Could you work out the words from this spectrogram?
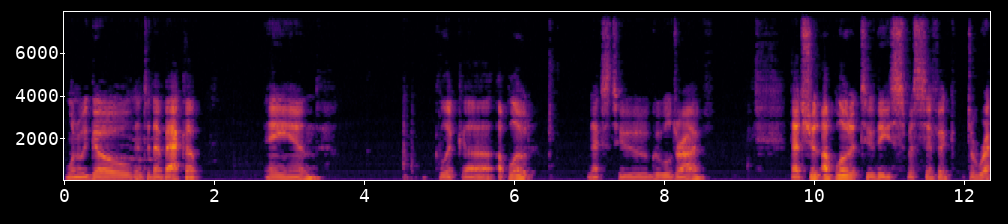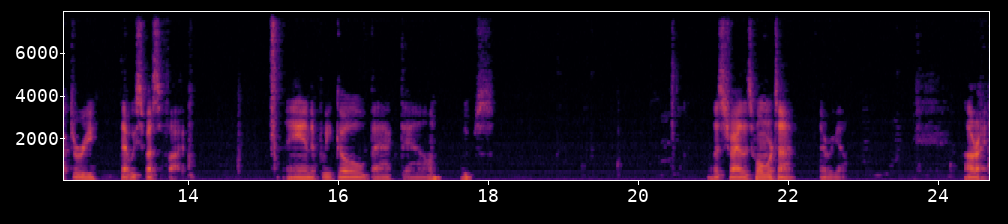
when we go into that backup and click uh, upload next to Google Drive, that should upload it to the specific directory that we specified. And if we go back down, oops, let's try this one more time. There we go. All right,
